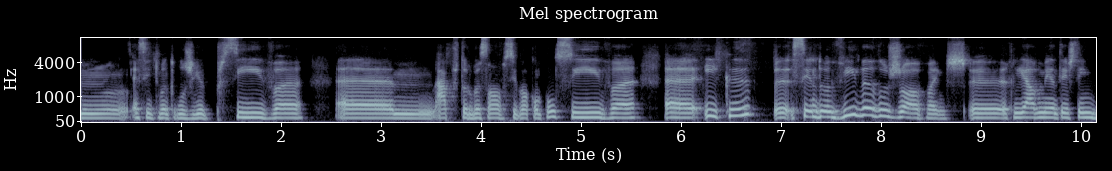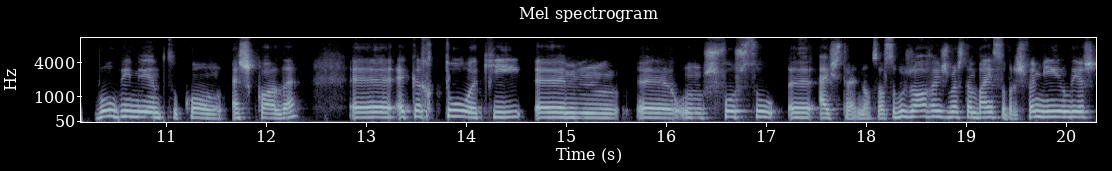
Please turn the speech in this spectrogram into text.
um, à sintomatologia depressiva, um, à perturbação obsessiva compulsiva uh, e que, sendo a vida dos jovens realmente este envolvimento com a escola, acarretou aqui um, eh, um esforço uh, extra, não só sobre os jovens, mas também sobre as famílias,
